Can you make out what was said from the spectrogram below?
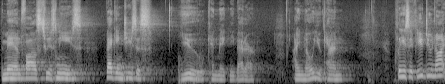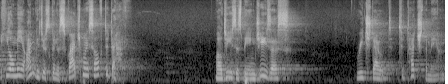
The man falls to his knees, begging Jesus, You can make me better. I know you can. Please, if you do not heal me, I'm just going to scratch myself to death. Well, Jesus, being Jesus, reached out to touch the man.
